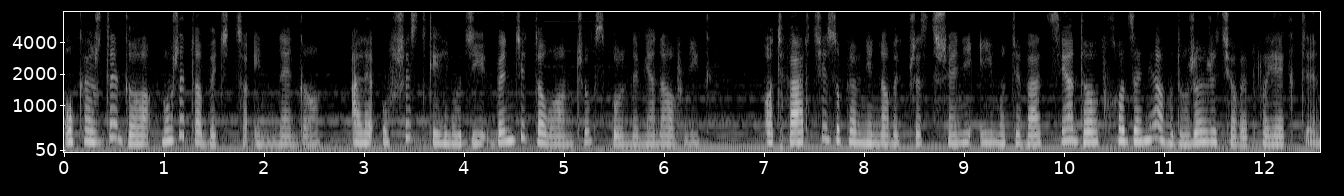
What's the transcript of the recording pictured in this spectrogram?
U każdego może to być co innego ale u wszystkich ludzi będzie to łączył wspólny mianownik otwarcie zupełnie nowych przestrzeni i motywacja do wchodzenia w duże życiowe projekty.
